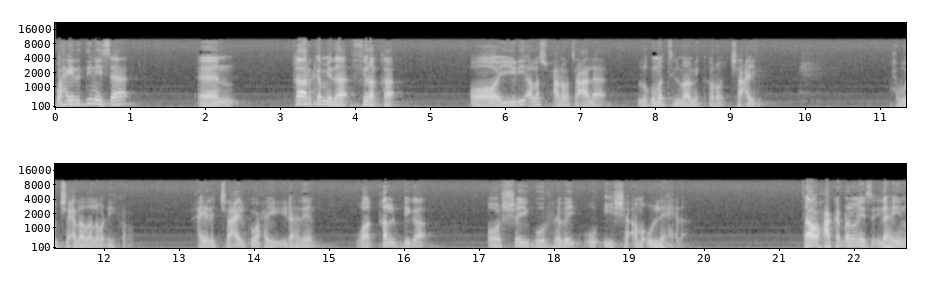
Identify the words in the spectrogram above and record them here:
waxay radinaysaa qaar ka mida firaqa oo yidhi allah subxaana wa tacaala laguma tilmaami karo jacayl. Waxbuu jeclaada lama dhihi karo. Maxaa yeele jacaylku waxay yidhaahdeen waa qalbiga oo shayguu rabay u iisha ama u leexda. Taa waxaa ka dhalanaysa ilaahay in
